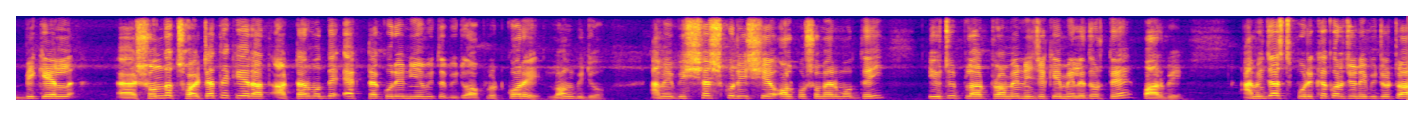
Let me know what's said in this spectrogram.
বিকেল সন্ধ্যা ছয়টা থেকে রাত আটটার মধ্যে একটা করে নিয়মিত ভিডিও আপলোড করে লং ভিডিও আমি বিশ্বাস করি সে অল্প সময়ের মধ্যেই ইউটিউব প্ল্যাটফর্মে নিজেকে মেলে ধরতে পারবে। আমি জাস্ট পরীক্ষা করার জন্য এই ভিডিওটা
